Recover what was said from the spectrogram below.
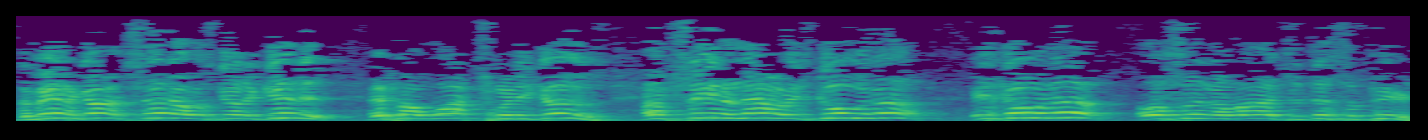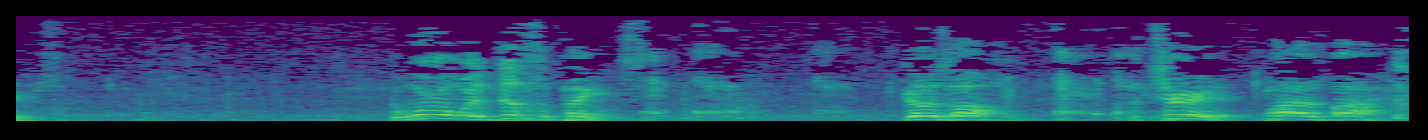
The man of God said I was going to get it if I watch when he goes. I'm seeing him now. He's going up. He's going up. All of a sudden, Elijah disappears. The whirlwind dissipates, goes off. The chariot flies by.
